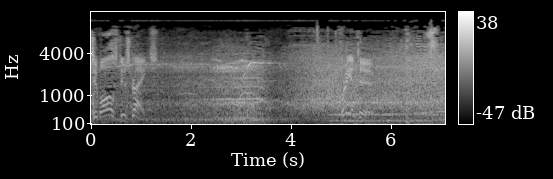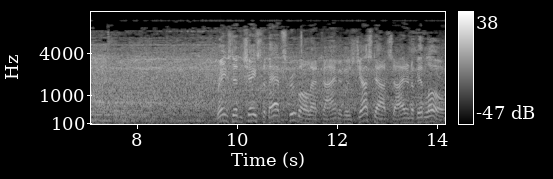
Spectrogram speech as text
Two balls, two strikes. Three and two. Raines didn't chase the bad screwball that time. It was just outside and a bit low.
